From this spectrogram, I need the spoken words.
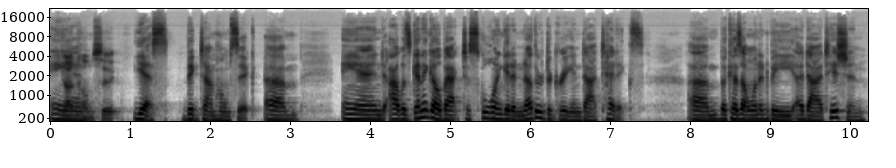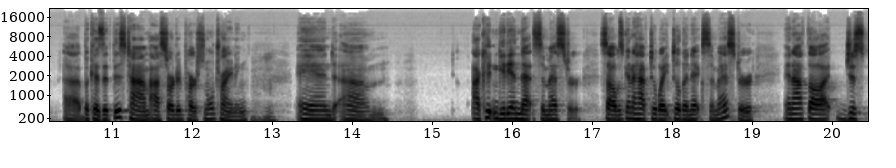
and Got homesick. Yes, big time homesick. Um, and I was going to go back to school and get another degree in dietetics um, because I wanted to be a dietitian. Uh, because at this time I started personal training, and um, I couldn't get in that semester, so I was going to have to wait till the next semester. And I thought, just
